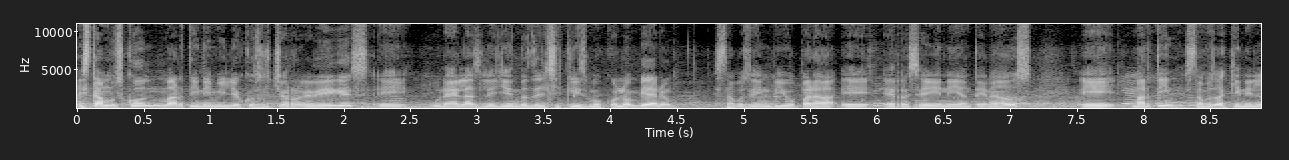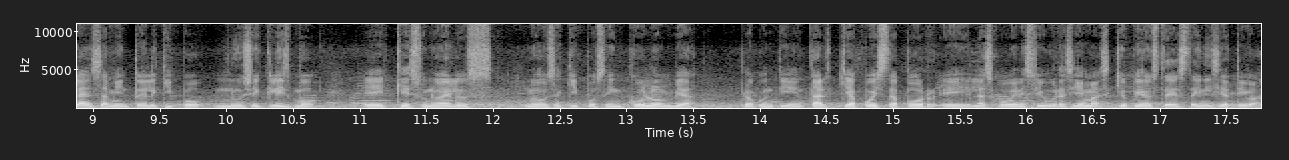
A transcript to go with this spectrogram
Estamos con Martín Emilio Cosecho Rodríguez, eh, una de las leyendas del ciclismo colombiano. Estamos en vivo para eh, RCN y Antena 2. Eh, Martín, estamos aquí en el lanzamiento del equipo Nu Ciclismo, que es uno de los nuevos equipos en Colombia, Procontinental, que apuesta por las jóvenes figuras y demás. ¿Qué opina usted de esta iniciativa?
